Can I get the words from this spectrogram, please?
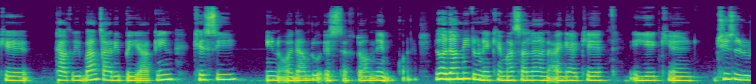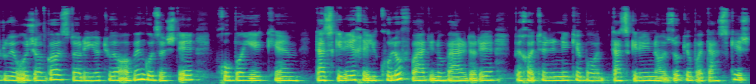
که تقریبا قریب به یقین کسی این آدم رو استخدام نمی‌کنه. یه آدم می‌دونه که مثلا اگر که یک چیزی رو روی اجاق گاز داره یا توی آون گذاشته خب با یک دستگیره خیلی کلوف باید اینو ورداره به خاطر اینه که با دستگیره نازک یا با دستکش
